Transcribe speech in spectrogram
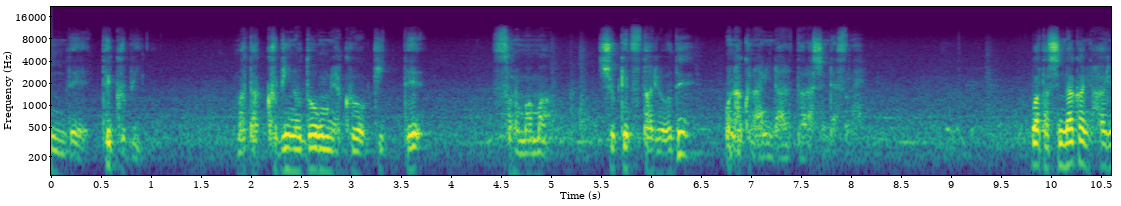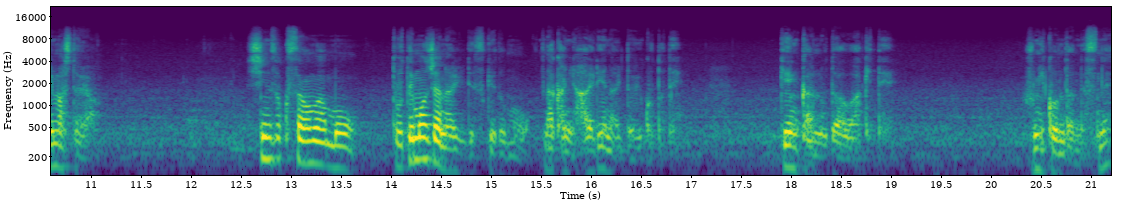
身で手首また首の動脈を切ってそのまま出血多量でお亡くなりになられたらしいんですね。私中に入りましたよ。親族さんはもうとてもじゃないですけども中に入れないということで玄関のドアを開けて踏み込んだんですね。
